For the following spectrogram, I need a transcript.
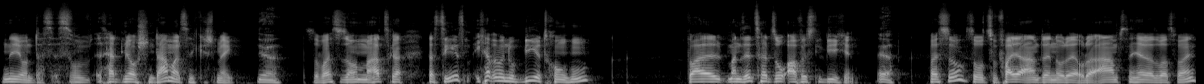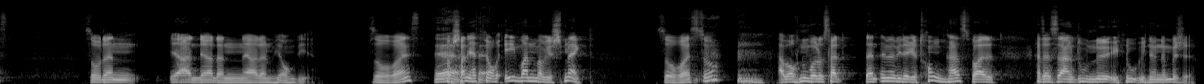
Nee, und das ist so, es hat mir auch schon damals nicht geschmeckt. Ja. So, weißt du, sondern man hat's gar, das Ding ist, ich habe immer nur Bier getrunken, weil man sitzt halt so, auf ist ein Bierchen. Ja. Weißt du? So zum Feierabend dann oder, oder abends nachher oder sowas, weißt So, dann, ja, ja, dann, ja, dann wie auch ein Bier. So, weißt Ja, Wahrscheinlich hat ja. mir auch irgendwann mal geschmeckt. So, weißt du? Aber auch nur, weil du es halt dann immer wieder getrunken hast, weil kannst du sagen, du, nö, ich, nu, ich nehme eine Mische.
